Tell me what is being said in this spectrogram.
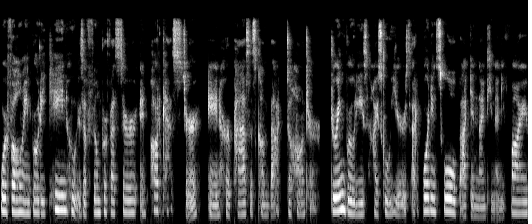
We're following Brody Kane, who is a film professor and podcaster, and her past has come back to haunt her. During Brody's high school years at boarding school back in 1995,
